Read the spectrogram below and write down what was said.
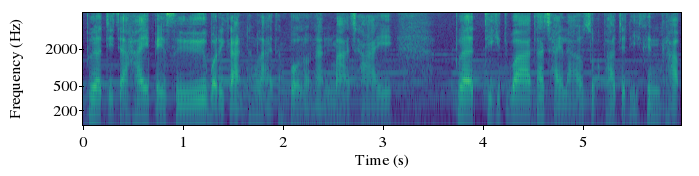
เพื่อที่จะให้ไปซื้อบริการทั้งหลายทั้งปวงเหล่านั้นมาใช้ เพื่อที่คิดว่าถ้าใช้แล้วสุขภาพจะดีขึ้นครับ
